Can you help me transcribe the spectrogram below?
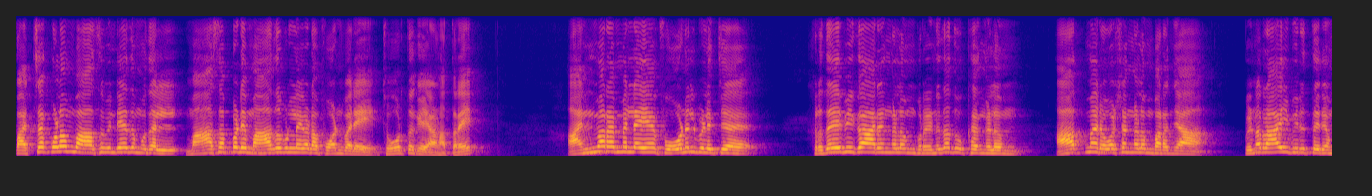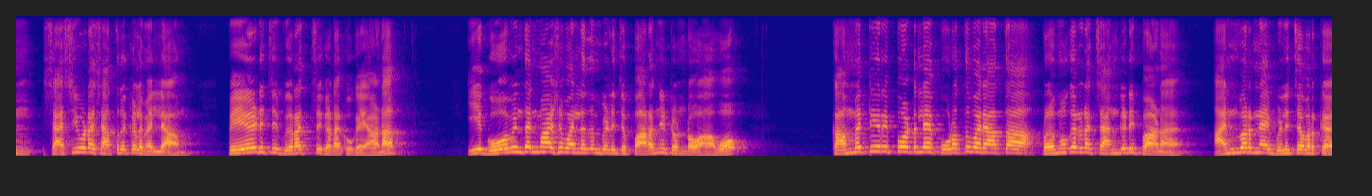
പച്ചക്കുളം വാസുവിന്റേത് മുതൽ മാസപ്പടി മാധുപിള്ളയുടെ ഫോൺ വരെ ചോർത്തുകയാണത്രേ. അൻവർ എം എൽ എയെ ഫോണിൽ വിളിച്ച് ഹൃദയവികാരങ്ങളും പ്രണിത ദുഃഖങ്ങളും ആത്മരോഷങ്ങളും പറഞ്ഞ പിണറായി വിരുദ്ധരും ശശിയുടെ ശത്രുക്കളുമെല്ലാം പേടിച്ച് വിറച്ച് കിടക്കുകയാണ്. ഈ ഗോവിന്ദൻ മാഷ് വല്ലതും വിളിച്ച് പറഞ്ഞിട്ടുണ്ടോ ആവോ? കമ്മിറ്റി റിപ്പോർട്ടിലെ പുറത്തു വരാത്ത പ്രമുഖരുടെ ചങ്കിടിപ്പാണ് അൻവറിനെ വിളിച്ചവർക്ക്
